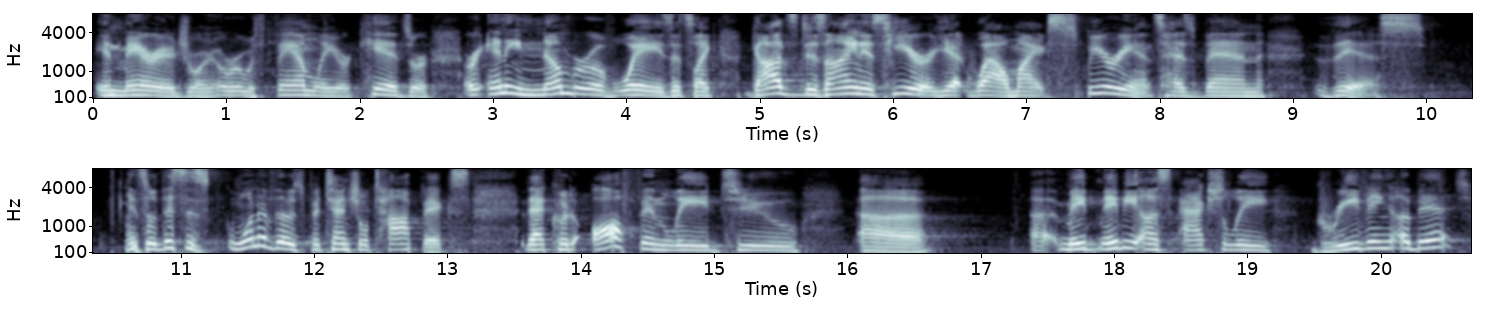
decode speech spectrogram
in marriage or, or with family or kids or, or any number of ways. It's like God's design is here, yet, wow, my experience has been this. And so, this is one of those potential topics that could often lead to uh, uh, maybe, maybe us actually grieving a bit,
